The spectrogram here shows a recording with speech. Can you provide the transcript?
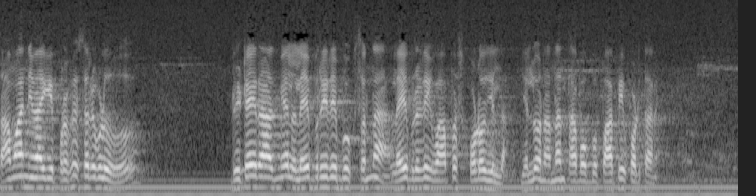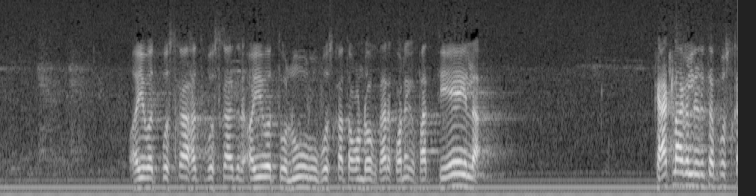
ಸಾಮಾನ್ಯವಾಗಿ ಪ್ರೊಫೆಸರ್ಗಳು ರಿಟೈರ್ ಆದಮೇಲೆ ಲೈಬ್ರರಿ ಬುಕ್ಸನ್ನು ಲೈಬ್ರರಿಗೆ ವಾಪಸ್ ಕೊಡೋದಿಲ್ಲ. ಎಲ್ಲೋ ನನ್ನಂಥ ಒಬ್ಬ ಪಾಪಿ ಕೊಡ್ತಾನೆ. ಐವತ್ತು ಪುಸ್ತಕ, ಹತ್ತು ಪುಸ್ತಕ ಆದರೆ ಐವತ್ತು ನೂರು ಪುಸ್ತಕ ತಗೊಂಡು ಹೋಗ್ತಾರೆ. ಕೊನೆಗೆ ಪತ್ತೇ ಇಲ್ಲ. ಕ್ಯಾಟ್ಲಾಗಲ್ಲಿರುತ್ತೆ ಪುಸ್ತಕ.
